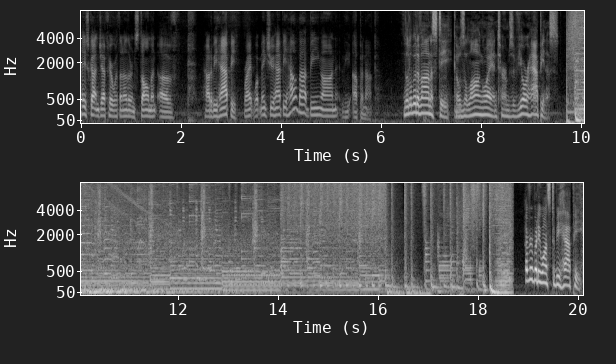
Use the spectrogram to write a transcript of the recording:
Hey, Scott and Jeff here with another installment of How to Be Happy, right? What makes you happy? How about being on the up and up? A little bit of honesty goes a long way in terms of your happiness. Everybody wants to be happy.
